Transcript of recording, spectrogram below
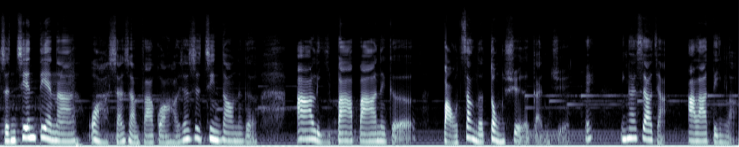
整间店啊，哇，闪闪发光，好像是进到那个阿里巴巴那个宝藏的洞穴的感觉。诶，应该是要讲阿拉丁了。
